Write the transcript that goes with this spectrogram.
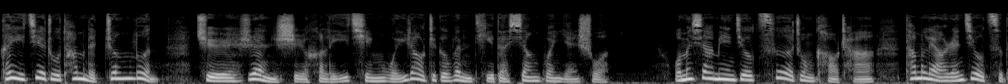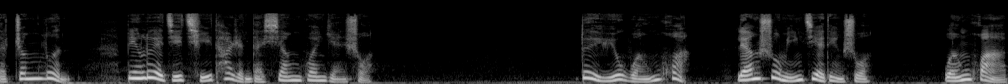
可以借助他们的争论去认识和厘清围绕这个问题的相关言说。我们下面就侧重考察他们两人就此的争论，并略及其他人的相关言说。对于文化，梁漱溟界定说：“文化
